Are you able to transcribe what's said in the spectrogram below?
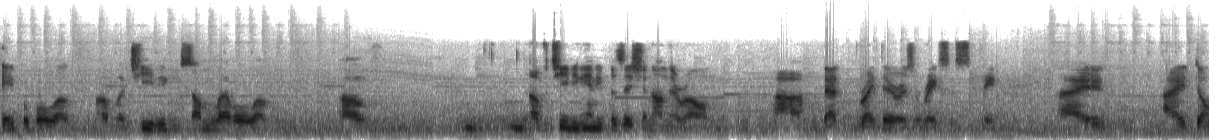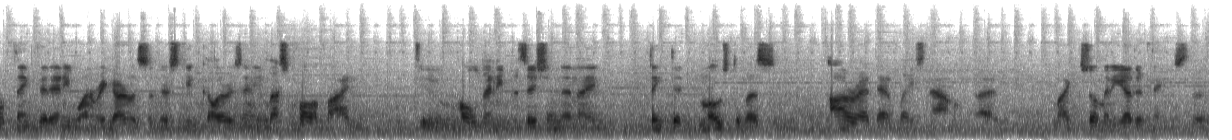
capable of, of achieving some level of of of achieving any position on their own uh, that right there is a racist statement i i don't think that anyone regardless of their skin color is any less qualified to hold any position and i think that most of us are at that place now. Uh, like so many other things, the,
